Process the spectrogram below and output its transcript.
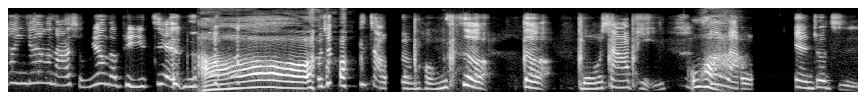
他应该要拿什么样的皮件呢？哦，我就去找粉红色的磨砂皮。哇！后来我现就只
